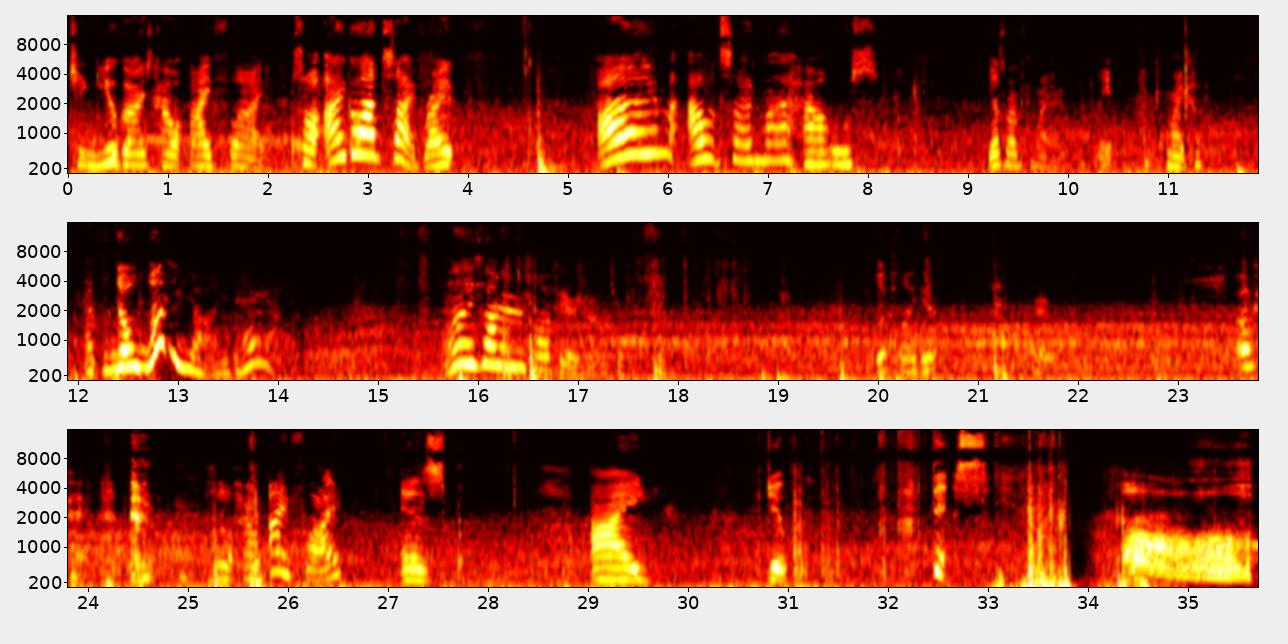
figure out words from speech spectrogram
teaching you guys how I fly. So I go outside, right? I'm outside my house. Yes, that's my my no way I there. I thought I saw a fairy hunter. Looks like it. Okay. so how I fly is I do this. Oh!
